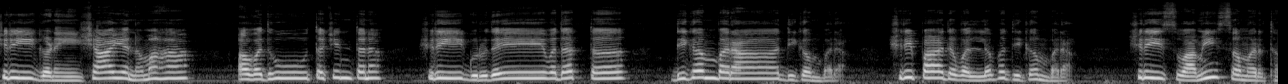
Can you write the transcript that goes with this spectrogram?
श्री गणेशाय नमः अवधूतचिंतन श्री गुरुदेव दत्त. दिगंबरा दिगंबरा. श्रीपादवल्लभ दिगंबरा. श्री स्वामी समर्थ.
